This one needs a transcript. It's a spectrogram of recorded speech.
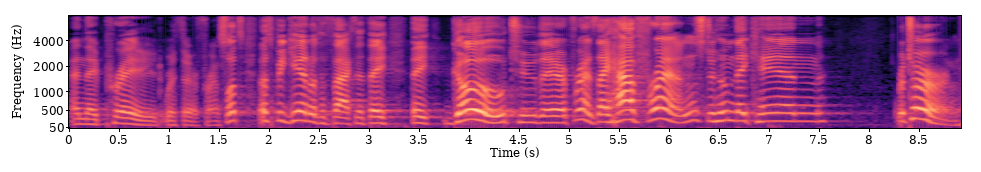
and they prayed with their friends. So let's, let's begin with the fact that they, they go to their friends. They have friends to whom they can return.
